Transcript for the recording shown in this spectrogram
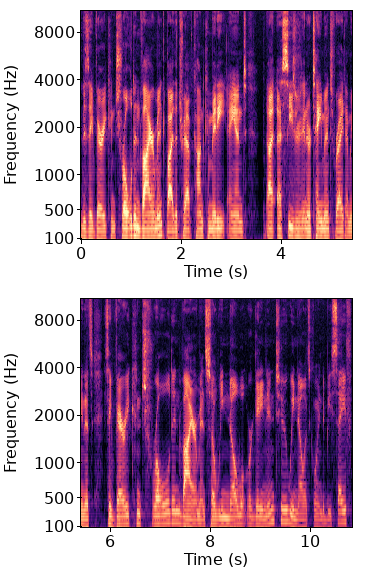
It is a very controlled environment by the TravCon committee and uh, Caesars Entertainment. Right. I mean, it's it's a very controlled environment, so we know what we're getting into. We know it's going to be safe.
